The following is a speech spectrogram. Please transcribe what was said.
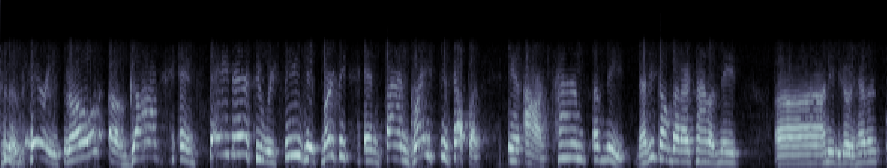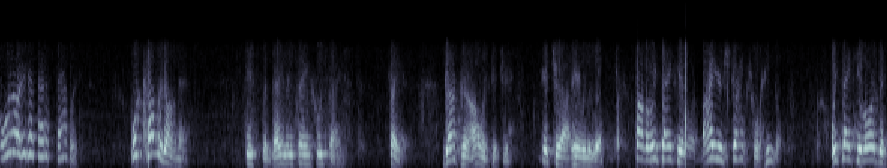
to the very throne of God and stay there to receive His mercy and find grace to help us in our times of need. Now, if he's talking about our time of need, uh, I need to go to heaven. We already got that established. We're covered on that. It's the daily things we face. Faith. God's going to always get you, get you out here with the will. Father, we thank you, Lord. By your stripes we're healed. We thank you, Lord, that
